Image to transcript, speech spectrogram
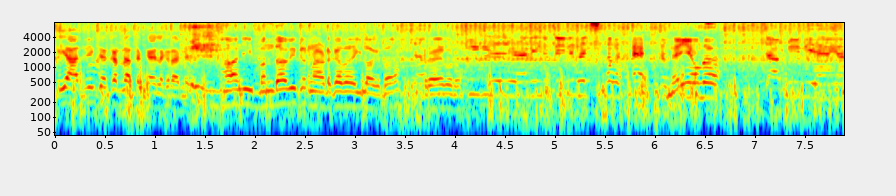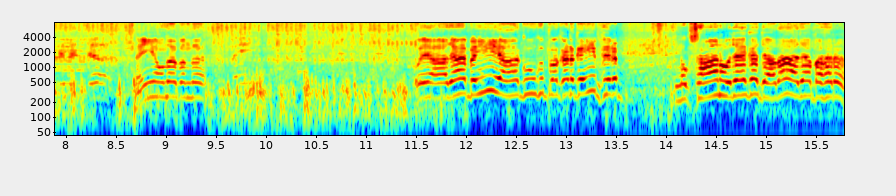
ये आदमी का कर्नाटक का लग रहा है मेरे को। ਹਾਂਜੀ ਬੰਦਾ ਵੀ ਕਰਨਾਟਕਾ ਦਾ ਹੀ ਲੱਗਦਾ ਡਰਾਈਵਰ ਚਾਬੀ ਵੀ ਹੈ ਨਹੀਂ ਗੱਡੀ ਦੇ ਵਿੱਚ ਸਭ ਹੈ ਨਹੀਂ ਆਉਂਦਾ ਚਾਬੀ ਵੀ ਹੈ ਨਹੀਂ ਉਹਦੇ ਵਿੱਚ ਨਹੀਂ ਆਉਂਦਾ ਬੰਦਾ ਨਹੀਂ ਓਏ ਆ ਜਾ ਬਈ ਆ ਗੂਗ ਪਕੜ ਗਈ ਫਿਰ ਨੁਕਸਾਨ ਹੋ ਜਾਏਗਾ ਜ਼ਿਆਦਾ ਆ ਜਾ ਬਾਹਰ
